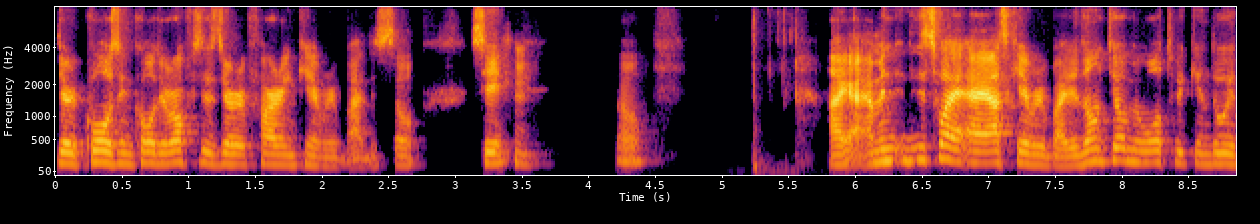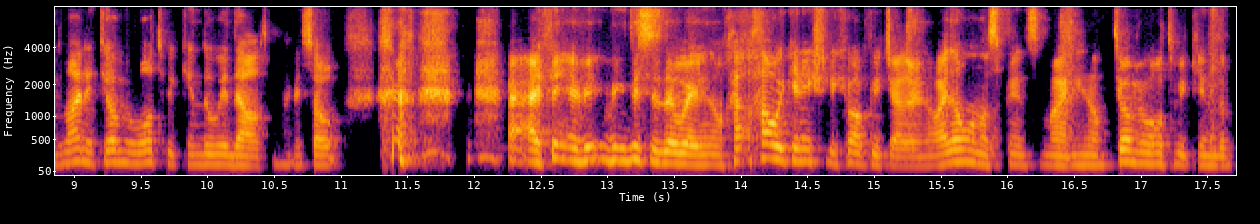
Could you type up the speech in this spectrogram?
they're closing all their offices they're firing everybody so see Hmm. so I, I mean, this is why I ask everybody: don't tell me what we can do with money. Tell me what we can do without money. So, I think, I think this is the way, you know, how, how we can actually help each other. You know, I don't want to spend some money. You know, tell me what we can do.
